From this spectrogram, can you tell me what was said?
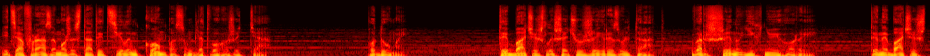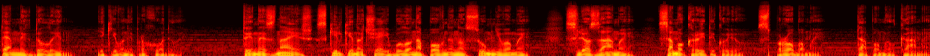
І ця фраза може стати цілим компасом для твого життя. Подумай. Ти бачиш лише чужий результат, вершину їхньої гори. Ти не бачиш темних долин, які вони проходили. Ти не знаєш, скільки ночей було наповнено сумнівами, сльозами, самокритикою, спробами та помилками.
